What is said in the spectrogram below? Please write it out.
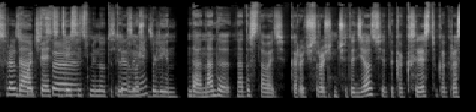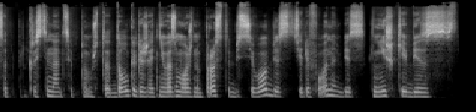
сразу да, хочется 5-10 минут, и ты думаешь, занять? блин, да, надо, надо вставать. Короче, срочно что-то делать. Это как средство как раз от прокрастинации, потому что долго лежать невозможно. Просто без всего, без телефона, без книжки, без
